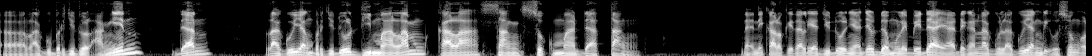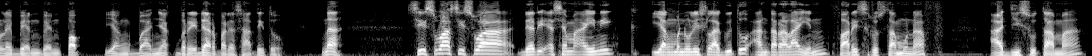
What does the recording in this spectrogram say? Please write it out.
eh, lagu berjudul Angin dan lagu yang berjudul Di Malam Kala Sang Sukma Datang. Nah ini kalau kita lihat judulnya aja udah mulai beda ya dengan lagu-lagu yang diusung oleh band-band pop yang banyak beredar pada saat itu. Nah, siswa-siswa dari SMA ini yang menulis lagu itu antara lain Faris Rustamunaf, Aji Sutama,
